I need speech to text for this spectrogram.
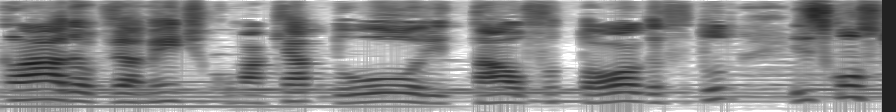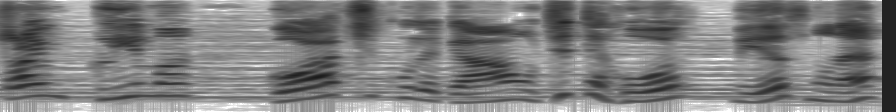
claro, obviamente com maquiador e tal, fotógrafo, tudo, eles constroem um clima gótico legal, de terror mesmo, né?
